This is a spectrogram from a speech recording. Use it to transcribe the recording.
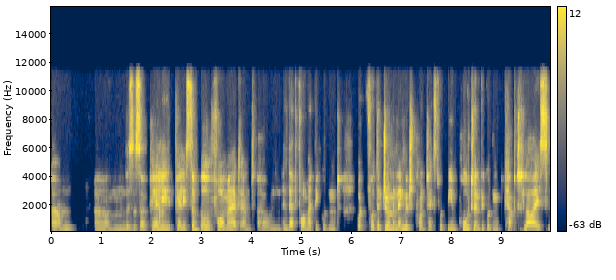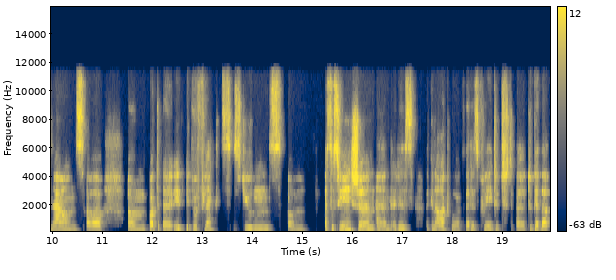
um, um, this is a fairly fairly simple format, and um, in that format we couldn't, what for the German language context would be important, we couldn't capitalize nouns, uh, um, but uh, it, it, reflects students' um, association, and it is like an artwork that is created uh, together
